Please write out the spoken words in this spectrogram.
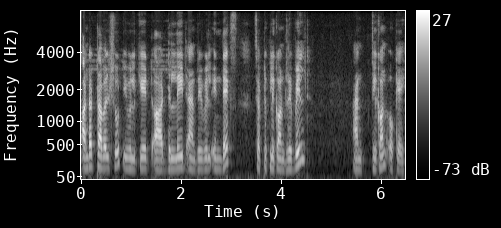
under troubleshoot you will get uh, delete and rebuild index. So you have to click on rebuild and click on OK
